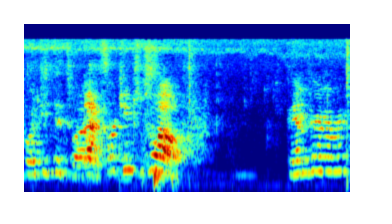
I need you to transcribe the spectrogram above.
14 to 12. Yeah, 14 to 12. Pan turn over.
